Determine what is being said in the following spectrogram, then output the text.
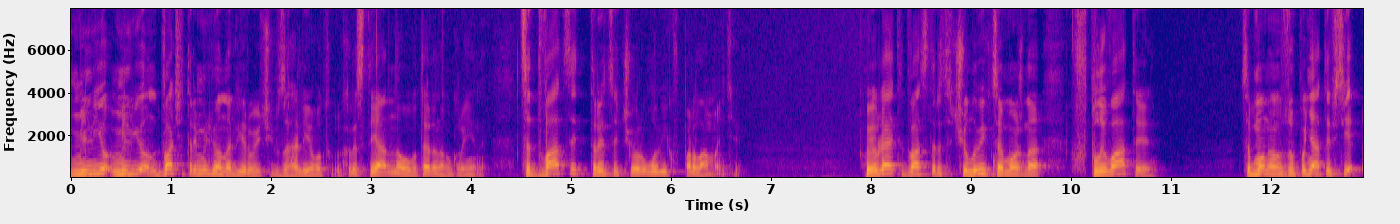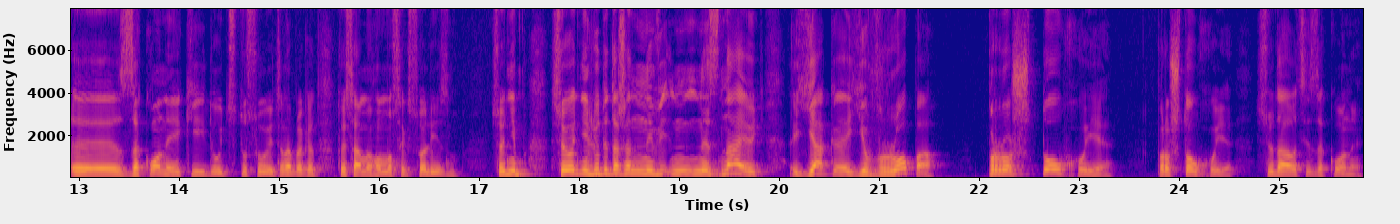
мільйон, мільйон, 2 чи 3 мільйона віруючих взагалі, от, християн на теренах України. Це 20-30 чоловік в парламенті. Уявляєте, 20-30 чоловік це можна впливати. Це можна зупиняти всі е, закони, які йдуть, стосуються, наприклад, той самий гомосексуалізм. Сьогодні, сьогодні люди навіть не, не знають, як Європа проштовхує, проштовхує сюди оці закони.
